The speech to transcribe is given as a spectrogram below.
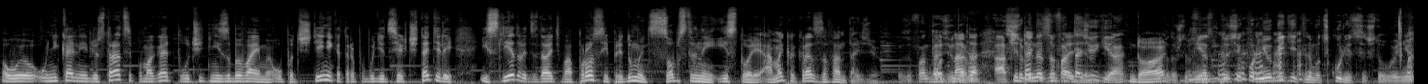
у- уникальные иллюстрации помогают получить незабываемый опыт чтения, который побудит всех читателей исследовать, задавать вопросы и придумать собственные истории. А мы как раз за фантазию. За фантазию, Вот да. надо Особенно за фантазию. я. Да. Потому что мне до сих пор неубедительно вот с курицей, что у нее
